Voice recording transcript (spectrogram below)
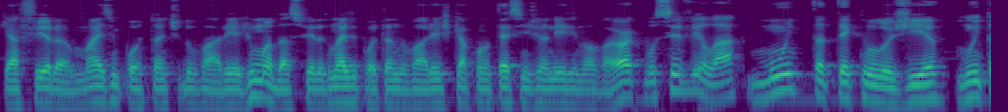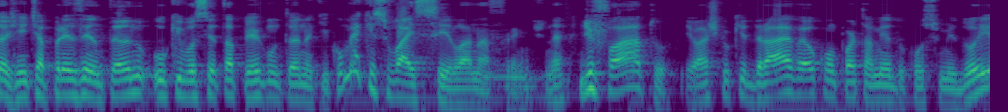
que é a feira mais importante do varejo, uma das feiras mais importantes do varejo que acontece em janeiro em Nova York, você vê lá muita tecnologia, muita gente apresentando o que você está perguntando aqui. Como é que isso vai ser lá na frente, né? De fato, eu acho que o que drive é o comportamento do consumidor e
